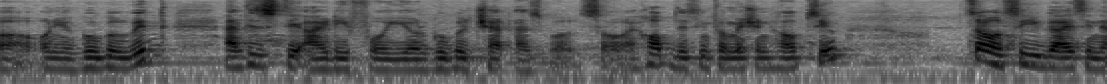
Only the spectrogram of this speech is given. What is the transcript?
uh, on your Google with and this is the ID for your Google chat as well. So I hope this information helps you. So I'll see you guys in a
